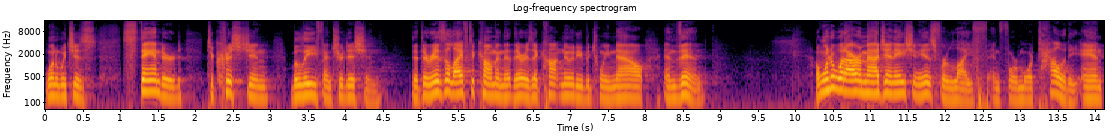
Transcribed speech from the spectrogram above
one which is standard to Christian belief and tradition that there is a life to come and that there is a continuity between now and then. I wonder what our imagination is for life and for mortality and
